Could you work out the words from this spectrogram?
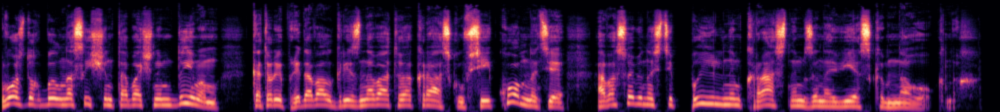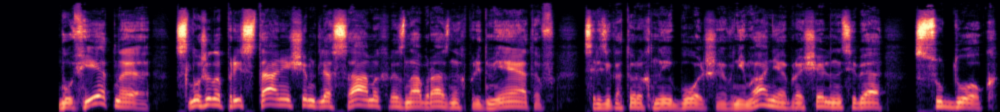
Воздух был насыщен табачным дымом, который придавал грязноватую окраску всей комнате, а в особенности пыльным красным занавескам на окнах. Буфетная служила пристанищем для самых разнообразных предметов, среди которых наибольшее внимание обращали на себя судок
